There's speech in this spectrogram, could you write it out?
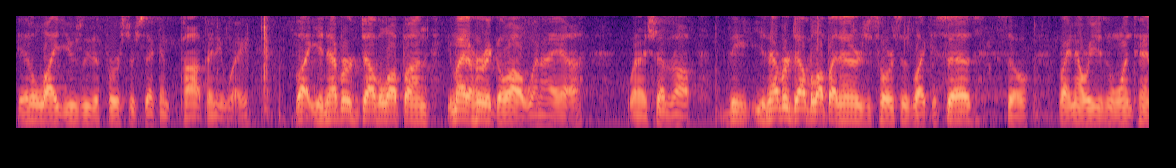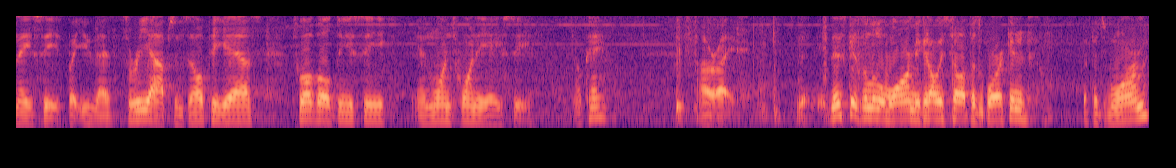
it'll light usually the first or second pop anyway. But you never double up on, you might have heard it go out when I, uh, when I shut it off. The, you never double up on energy sources like you said, so right now we're using 110 AC, but you have three options, LP gas, 12 volt DC, and 120 AC. Okay? All right. This gets a little warm. You can always tell if it's working, if it's warm.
